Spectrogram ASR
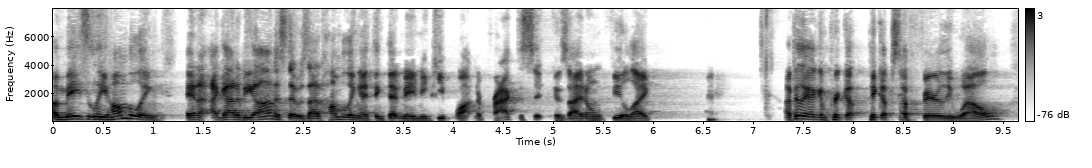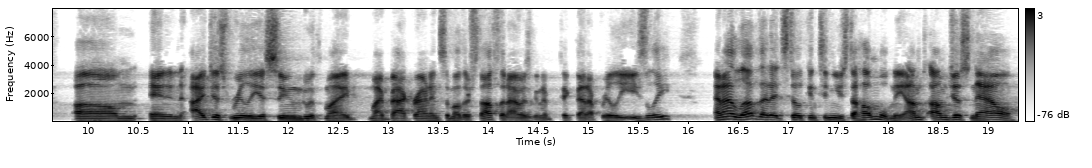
amazingly humbling. And I got to be honest, that was that humbling, I think, that made me keep wanting to practice it because I don't feel like, I feel like I can pick up, pick up stuff fairly well. Um, and I just really assumed with my, my background and some other stuff that I was going to pick that up really easily. And I love that it still continues to humble me. I'm, I'm just now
